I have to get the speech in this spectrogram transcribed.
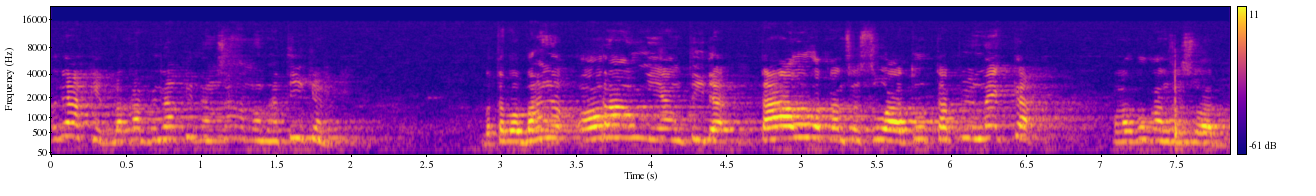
penyakit bahkan penyakit yang sangat mematikan. Betapa banyak orang yang tidak tahu akan sesuatu tapi nekat melakukan sesuatu.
